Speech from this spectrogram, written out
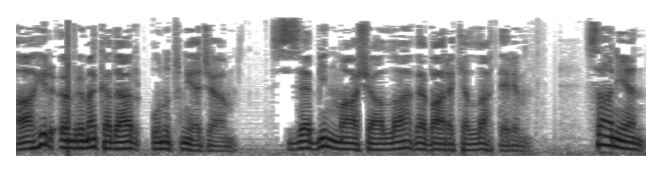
Ahir ömrüme kadar unutmayacağım. Size bin maşallah ve barakallah derim. Saniyen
